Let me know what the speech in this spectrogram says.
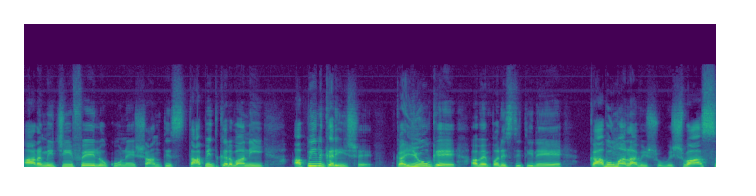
આર્મી ચીફે લોકોને શાંતિ સ્થાપિત કરવાની અપીલ કરી છે. કહ્યું કે અમે પરિસ્થિતિને કાબૂમાં લાવીશું. વિશ્વાસ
